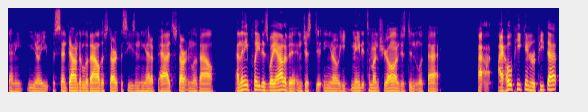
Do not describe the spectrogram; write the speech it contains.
and he, you know, he was sent down to Laval to start the season. He had a bad start in Laval, and then he played his way out of it and just, you know, he made it to Montreal and just didn't look back. I, I hope he can repeat that,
